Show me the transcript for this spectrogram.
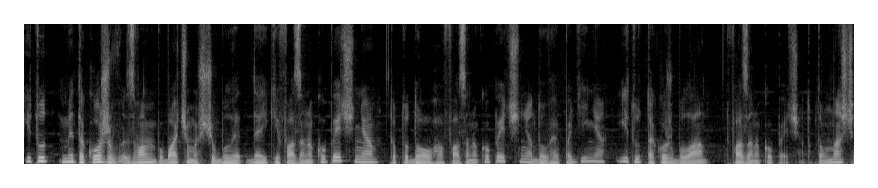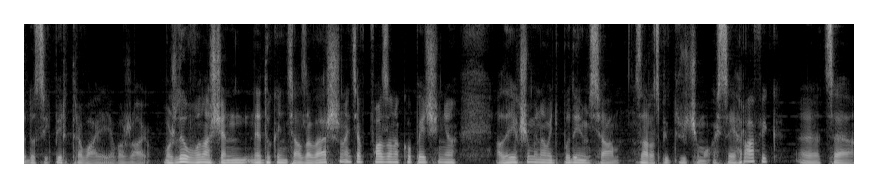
І тут ми також з вами побачимо, що були деякі фази накопичення, тобто довга фаза накопичення, довге падіння, і тут також була фаза накопичення. Тобто вона ще до сих пір триває, я вважаю. Можливо, вона ще не до кінця завершена, ця фаза накопичення. Але якщо ми навіть подивимося, зараз підключимо ось цей графік, е, це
